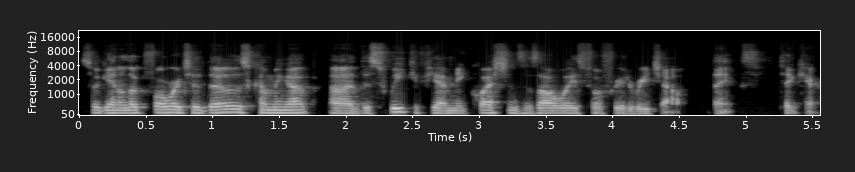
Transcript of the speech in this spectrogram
So again, I look forward to those coming up uh, this week. If you have any questions, as always, feel free to reach out. Thanks. Take care.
